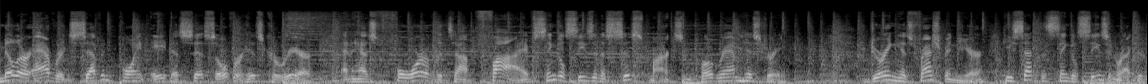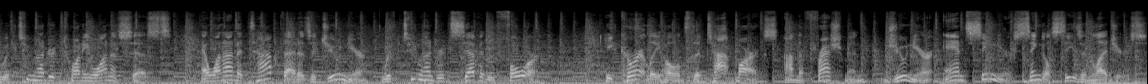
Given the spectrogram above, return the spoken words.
Miller averaged 7.8 assists over his career and has four of the top five single season assist marks in program history. During his freshman year, he set the single season record with 221 assists and went on to top that as a junior with 274. He currently holds the top marks on the freshman, junior, and senior single season ledgers.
